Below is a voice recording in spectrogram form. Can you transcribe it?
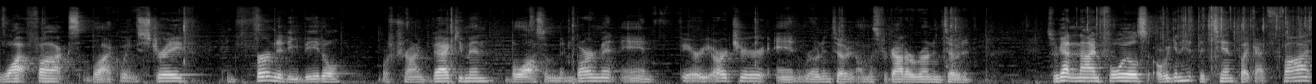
Watt Fox, Blackwing Strafe, Infernity Beetle, Morphtronic Vacuuming, Blossom Bombardment, and Fairy Archer, and Ronin Totem. Almost forgot our Ronin Totem. So we got nine foils. Are we going to hit the 10th like I thought?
